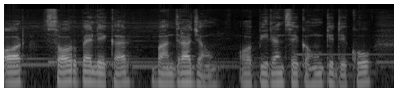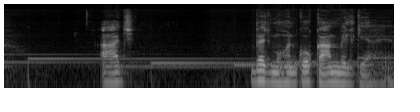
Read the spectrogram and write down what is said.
और सौ रुपये लेकर बांद्रा जाऊँ और पीरन से कहूँ कि देखो, आज ब्रजमोहन को काम मिल गया है।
